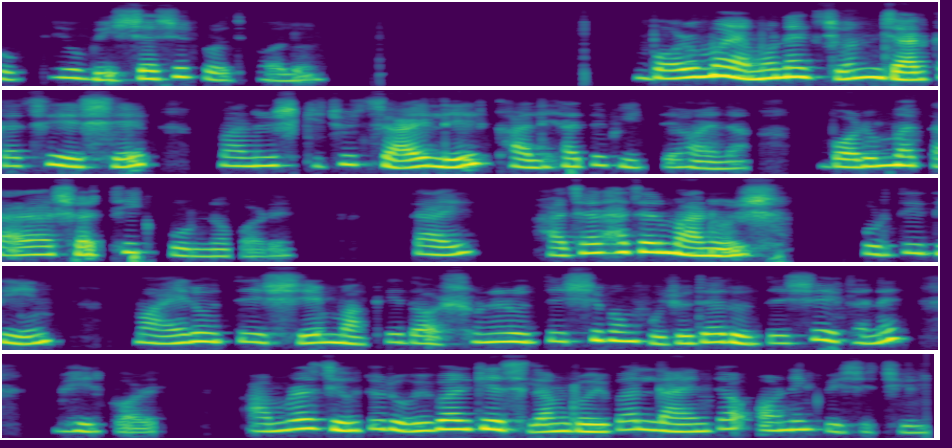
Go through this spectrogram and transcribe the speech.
ভক্তি ও বিশ্বাসের প্রতিফলন। বড়মা এমন একজন যার কাছে এসে মানুষ কিছু চাইলে খালি হাতে ফিরতে হয় না। বড়মা তার আশা ঠিক পূর্ণ করে। তাই হাজার হাজার মানুষ প্রতিদিন মায়ের উদ্দেশ্যে, মাকে দর্শনের উদ্দেশ্যে এবং পুজো দেওয়ার উদ্দেশ্যে এখানে ভিড় করে। আমরা যেহেতু রবিবার গিয়েছিলাম, রবিবার লাইনটা অনেক বেশি ছিল।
